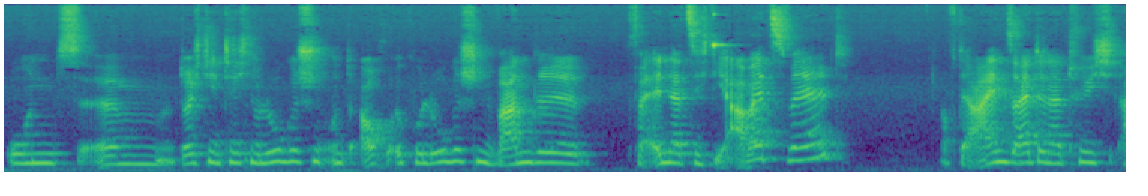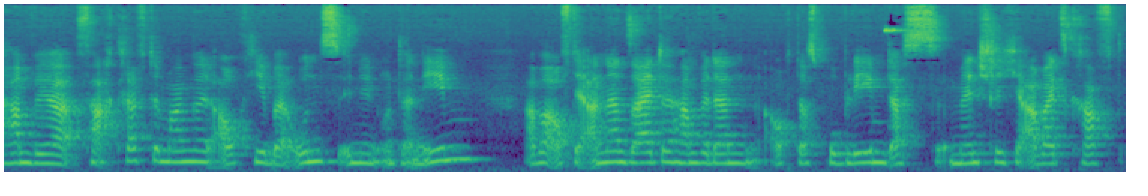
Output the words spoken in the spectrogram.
Und ähm, durch den technologischen und auch ökologischen Wandel verändert sich die Arbeitswelt. Auf der einen Seite natürlich haben wir Fachkräftemangel, auch hier bei uns in den Unternehmen. Aber auf der anderen Seite haben wir dann auch das Problem, dass menschliche Arbeitskraft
